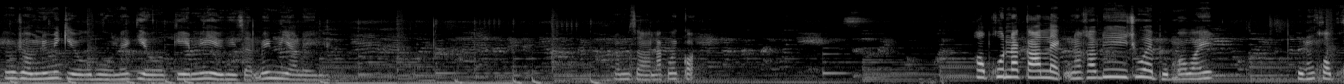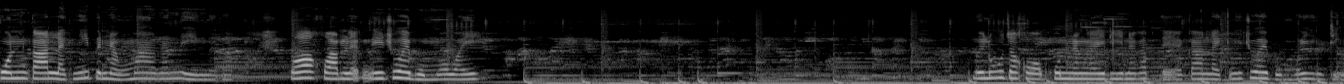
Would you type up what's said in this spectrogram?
ท่านผู้ชมนี่ไม่เกี่ยวกับผมนะเกี่ยวกับเกมนี่เองไอ้สัตว์ไม่มีอะไรเลยทำสารักไว้ก่อน ขอบคุณอาการแหลกนะครับ ที่ช่วยผมเอาไว้ ผมขอบคุณการแหลกนี้เป็นอย่างมากนั่นเองนะครับ เพราะความแหลกนี้ช่วยผมเอาไว้ไม่รู้จะขอบคุณยังไงดีนะครับ แต่อาการแหลกนี่ช่วยผมไว้จริง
